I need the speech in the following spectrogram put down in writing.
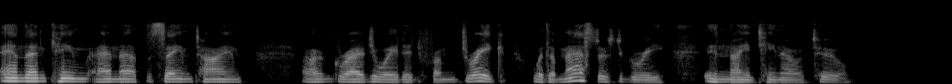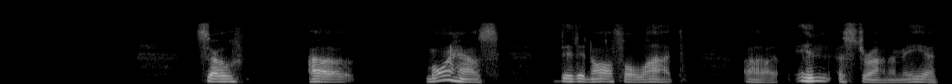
and then came and at the same time uh, graduated from Drake with a master's degree in 1902. So uh, Morehouse did an awful lot uh, in astronomy at,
